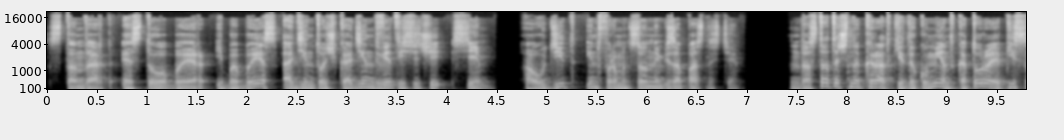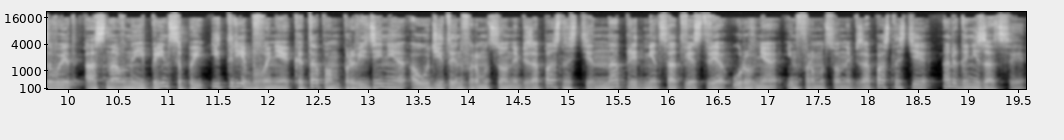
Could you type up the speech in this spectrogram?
Стандарт СТО БР ИББС 1.1 2007. Аудит информационной безопасности. Достаточно краткий документ, который описывает основные принципы и требования к этапам проведения аудита информационной безопасности на предмет соответствия уровня информационной безопасности организации.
